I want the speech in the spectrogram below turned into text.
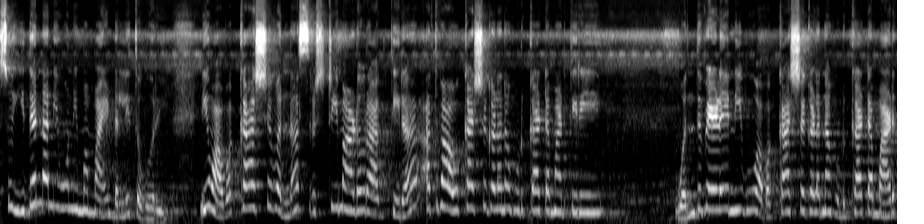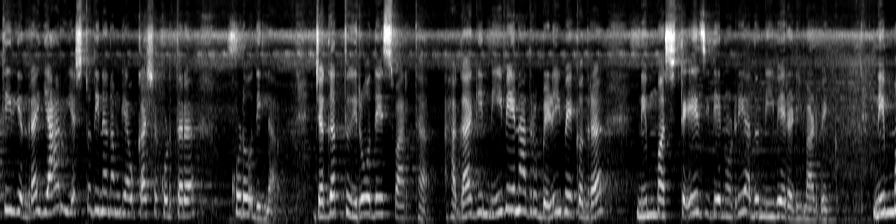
ಸೊ ಇದನ್ನು ನೀವು ನಿಮ್ಮ ಮೈಂಡಲ್ಲಿ ತಗೋರಿ. ನೀವು ಅವಕಾಶವನ್ನು ಸೃಷ್ಟಿ ಮಾಡೋರಾಗ್ತೀರಾ ಅಥವಾ ಅವಕಾಶಗಳನ್ನು ಹುಡುಕಾಟ ಮಾಡ್ತೀರಿ? ಒಂದು ವೇಳೆ ನೀವು ಅವಕಾಶಗಳನ್ನು ಹುಡುಕಾಟ ಮಾಡ್ತೀರಿ ಅಂದ್ರೆ ಯಾರು ಎಷ್ಟು ದಿನ ನಮಗೆ ಅವಕಾಶ ಕೊಡ್ತಾರೆ? ಕೊಡೋದಿಲ್ಲ. ಜಗತ್ತು ಇರೋದೇ ಸ್ವಾರ್ಥ. ಹಾಗಾಗಿ ನೀವೇನಾದರೂ ಬೆಳಿಬೇಕಂದ್ರೆ ನಿಮ್ಮ ಸ್ಟೇಜ್ ಇದೆ ನೋಡಿರಿ, ಅದು ನೀವೇ ರೆಡಿ ಮಾಡಬೇಕು. ನಿಮ್ಮ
